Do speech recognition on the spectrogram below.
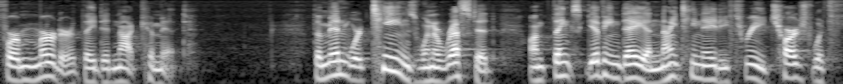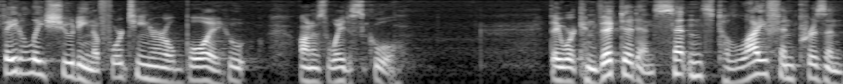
for murder they did not commit. The men were teens when arrested on Thanksgiving Day in 1983, charged with fatally shooting a 14 year old boy who on his way to school. They were convicted and sentenced to life in prison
